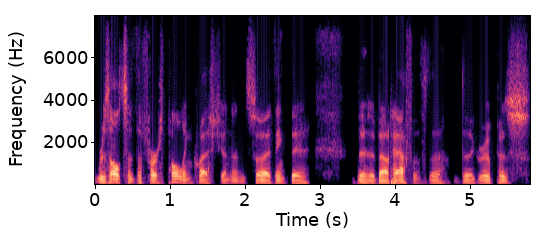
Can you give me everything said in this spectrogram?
results of the first polling question, and so I think the, that about half of the, the group has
